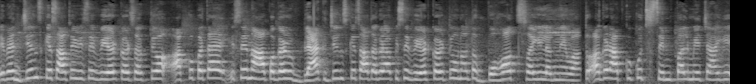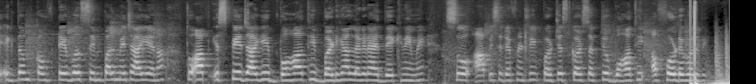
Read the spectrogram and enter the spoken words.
इवन जींस के साथ भी इसे वेयर कर सकते हो। आपको पता है, इसे ना आप अगर ब्लैक जींस के साथ अगर आप इसे वेयर करते हो ना तो बहुत सही लगने वाला। तो अगर आपको कुछ सिंपल में चाहिए, एकदम कंफर्टेबल सिंपल में चाहिए ना तो आप इस पे जाइए, बहुत ही बढ़िया लग रहा है देखने में। सो आप इसे डेफिनेटली परचेस कर सकते हो, बहुत ही अफोर्डेबल भी।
